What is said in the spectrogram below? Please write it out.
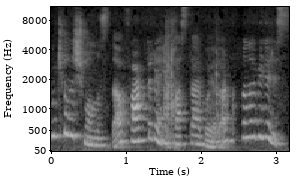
Bu çalışmamızda farklı renk pastel boyalar kullanabiliriz.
